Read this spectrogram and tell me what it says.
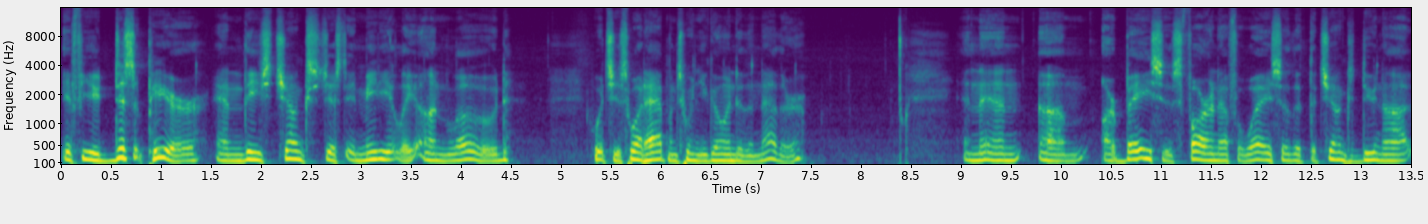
if you disappear and these chunks just immediately unload, which is what happens when you go into the nether, and then um, our base is far enough away so that the chunks do not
